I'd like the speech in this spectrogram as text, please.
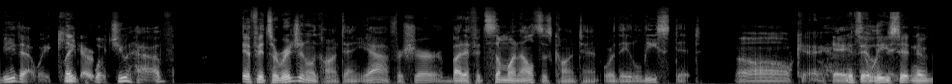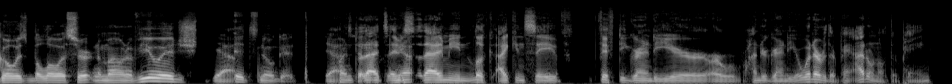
be that way. Keep like, what you have. If it's original content, yeah, for sure. But if it's someone else's content or they leased it, Oh, okay. okay if so they lease they, it and it goes below a certain amount of viewage, yeah, it's no good. Yeah. So that's I mean, yeah. so that I mean, look, I can save 50 grand a year or 100 grand a year, whatever they're paying. I don't know what they're paying.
